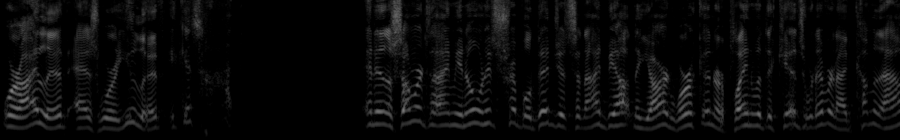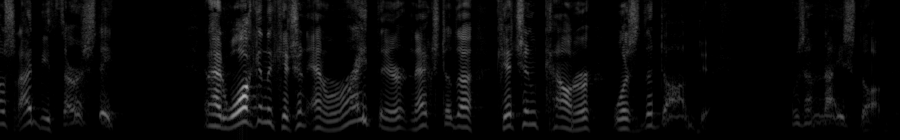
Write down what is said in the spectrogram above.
where I live, as where you live, it gets hot. And in the summertime, you know, when it's triple digits, and I'd be out in the yard working or playing with the kids or whatever, and I'd come in the house and I'd be thirsty. And I'd walk in the kitchen, and right there next to the kitchen counter was the dog dish. It was a nice dog dish,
